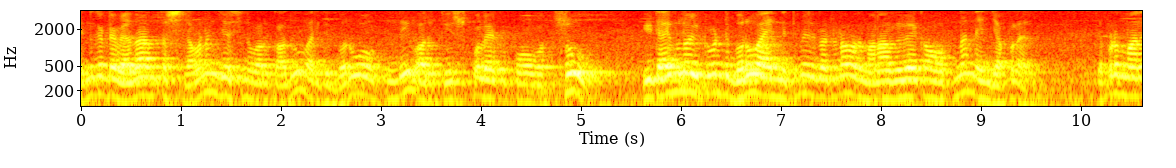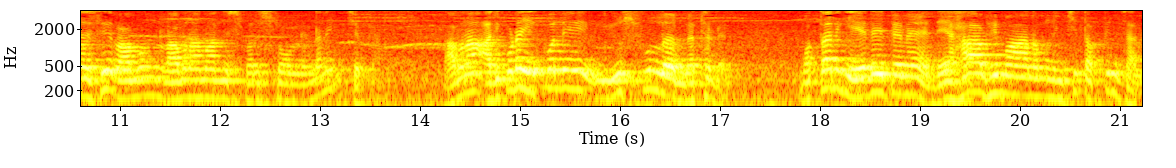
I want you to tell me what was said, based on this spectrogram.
ఎందుకంటే వేదాంత శ్రవణం చేసిన వారు కాదు వారికి బరువు అవుతుంది వారు తీసుకోలేకపోవచ్చు. ఈ టైంలో ఇటువంటి బరువు ఆయన నెత్తి మీద పెట్టడం అది మన వివేకం అవుతుందని నేను చెప్పలేదు. చెప్పడం మానేసి రాము రామనామాన్ని స్మరిస్తూ ఉండండి అని చెప్పాను. రామనా అది కూడా ఈక్వల్లీ యూస్ఫుల్ మెథడ్ మొత్తానికి ఏదైతేనే దేహాభిమానం నుంచి తప్పించాలి.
